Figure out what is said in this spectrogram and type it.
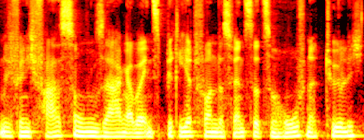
ich will nicht Fassung sagen, aber inspiriert von Das Fenster zum Hof natürlich,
